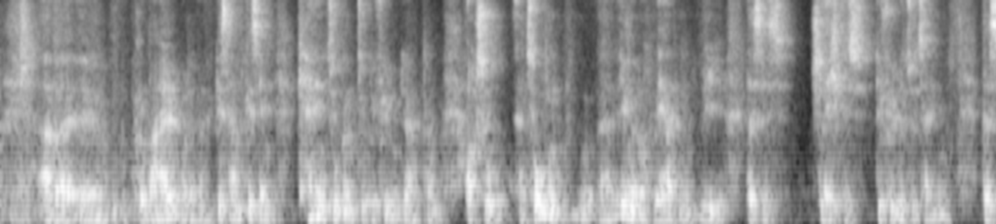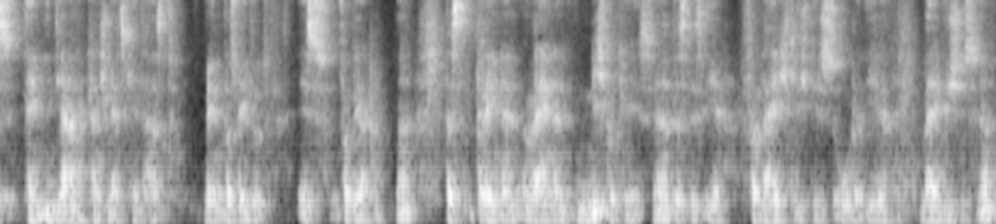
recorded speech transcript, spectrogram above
aber äh, global oder gesamt gesehen keinen Zugang zu Gefühlen gehabt haben, auch so erzogen äh, immer noch werden, wie dass es schlecht ist, Gefühle zu zeigen, dass ein Indianer kein Schmerzkind hast, wenn was wehtut es verbergen. Ne? Dass Tränen, Weinen nicht okay ist, ja? dass das eher verweichlicht ist oder eher weibisch ist. Ja?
